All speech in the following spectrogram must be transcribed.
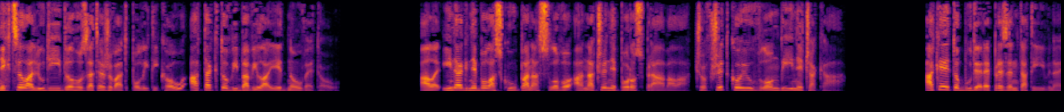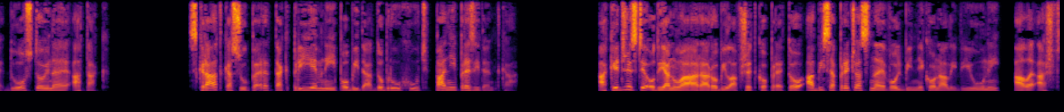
Nechcela ľudí dlho zaťažovať politikou a takto vybavila jednou vetou. Ale inak nebola skúpa na slovo a načene porozprávala, čo všetko ju v Londýne čaká. Aké to bude reprezentatívne, dôstojné a tak. Skrátka super, tak príjemný pobyt a dobrú chuť, pani prezidentka. A keďže ste od januára robila všetko preto, aby sa predčasné voľby nekonali v júni, ale až v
